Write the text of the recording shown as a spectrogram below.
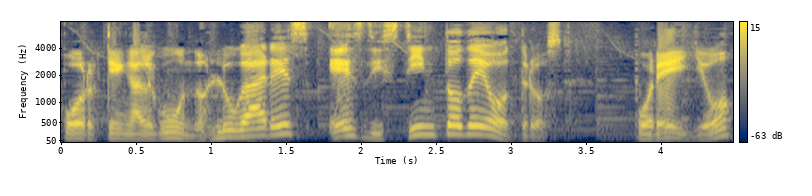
porque en algunos lugares es distinto de otros. Por ello,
